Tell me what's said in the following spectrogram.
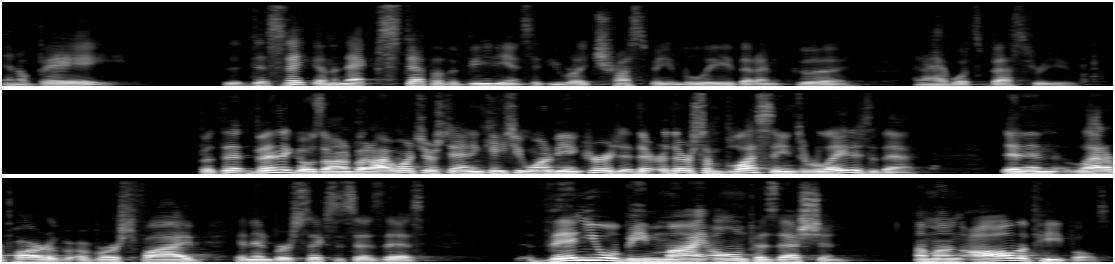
and obey. Take the next step of obedience if you really trust me and believe that I'm good and I have what's best for you. But then it goes on, but I want you to understand, in case you want to be encouraged, there, there are some blessings related to that. And then the latter part of, of verse 5 and then verse 6, it says this Then you will be my own possession among all the peoples,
